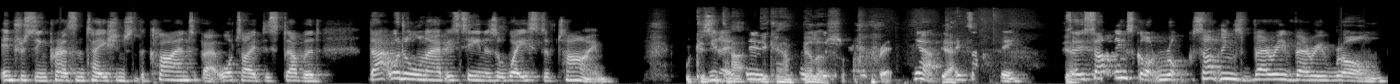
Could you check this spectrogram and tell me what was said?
interesting presentation to the client about what I discovered. That would all now be seen as a waste of time because you, you know, can't you can't bill it. yeah, yeah, exactly. Yeah. So something's got something's very very wrong,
